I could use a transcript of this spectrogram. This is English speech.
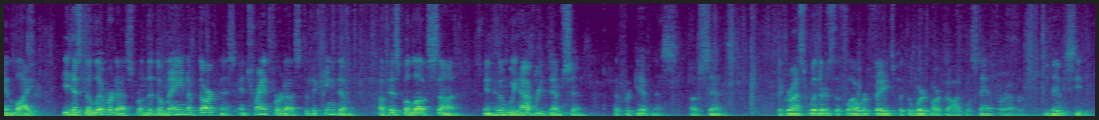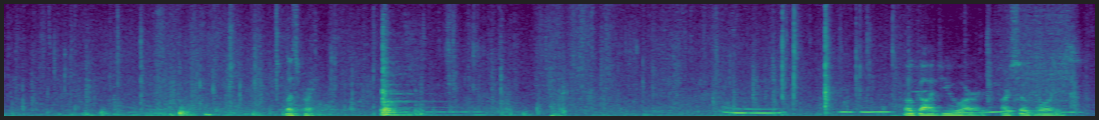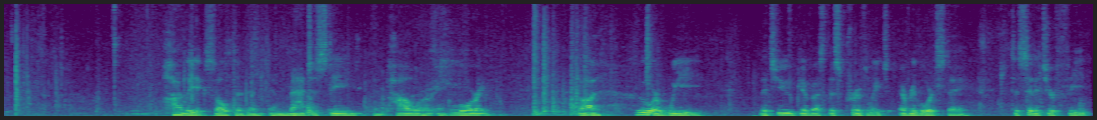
in light. He has delivered us from the domain of darkness and transferred us to the kingdom of his beloved Son, in whom we have redemption, the forgiveness of sins. The grass withers, the flower fades, but the word of our God will stand forever. You may be seated. Let's pray. Oh God, you are, are so glorious, highly exalted in, in majesty and power and glory. God, who are we that you give us this privilege every Lord's Day to sit at your feet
